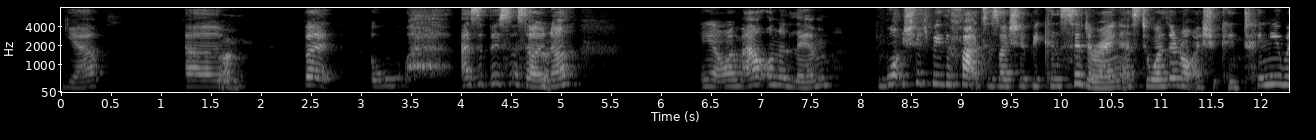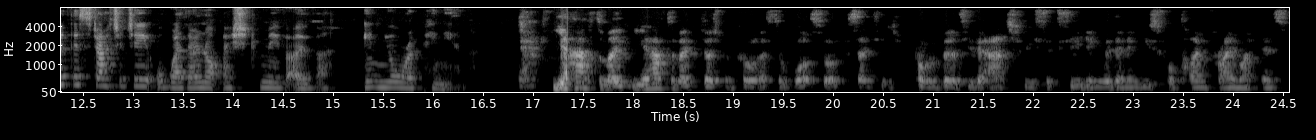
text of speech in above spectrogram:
Yeah. Um, um, but as a business owner, you know, I'm out on a limb what should be the factors I should be considering as to whether or not I should continue with this strategy or whether or not I should move over, in your opinion? You have to make you have to make a judgment call as to what sort of percentage probability they're actually succeeding within a useful time frame like this.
